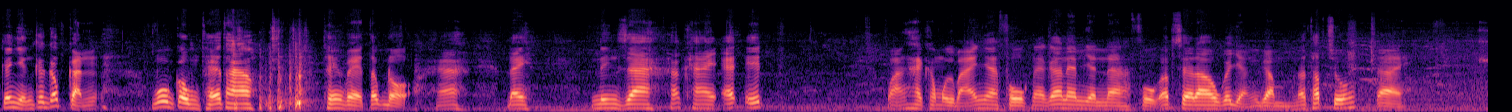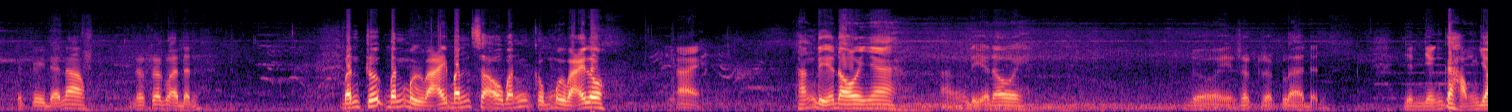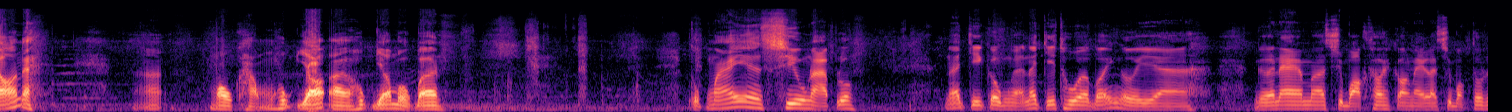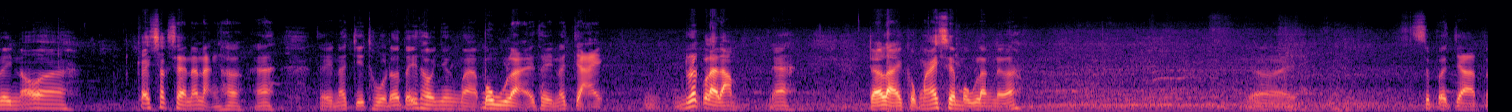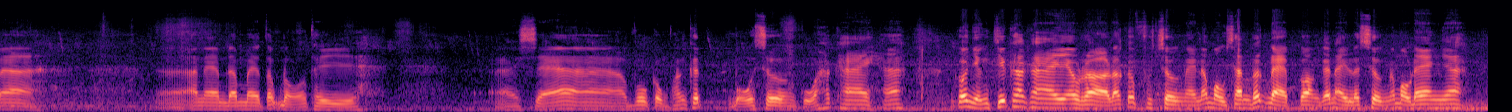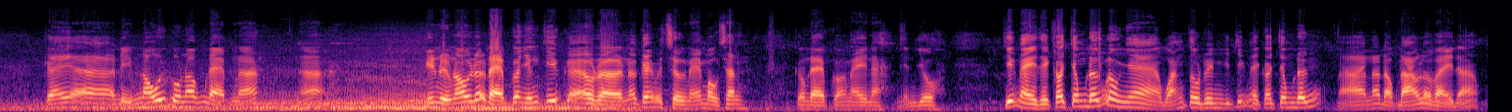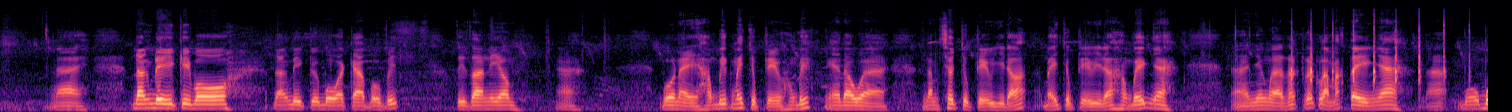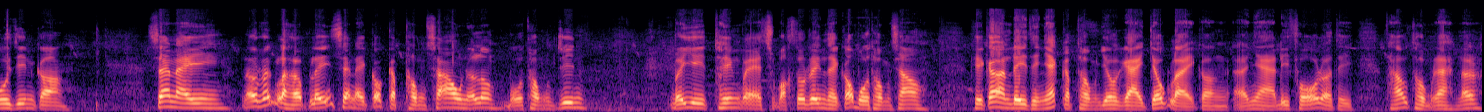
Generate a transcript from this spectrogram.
cái những cái góc cạnh vô cùng thể thao. Thiên về tốc độ, ha. Đây, Ninja H2 SX khoảng 2017 nha. Phuộc này các anh em nhìn nè. Phuộc ốp xe đâu, cái dạng gầm nó thấp xuống. Đây, cực kỳ đỉnh không? Rất rất là đỉnh. Bánh trước bánh 17 bánh sau bánh cũng 17 luôn. Đây, thắng đĩa đôi nha. Thắng đĩa đôi. Rồi, rất rất là đỉnh. Nhìn những cái họng gió nè. Đó một họng hút gió à, hút gió một bên. Cục máy à, siêu nạp luôn. Nó chỉ cùng à, nó chỉ thua với người à, người anh em siêu bọt thôi. Còn này là bọt Touring nó cái sắc xe nó nặng hơn ha. Thì nó chỉ thua đó tí thôi nhưng mà bu lại thì nó chạy rất là đầm nha. Trở lại cục máy xem một lần nữa. Rồi. Super chặt nè À, anh em đam mê tốc độ thì à, sẽ vô cùng phấn khích. Bộ sườn của H2 ha. Có những chiếc H2R đó cái sườn này nó màu xanh rất đẹp còn cái này là sườn nó màu đen nha. Cái à, điểm nối của nó cũng đẹp nữa. Đó. cái điểm nối rất đẹp có những chiếc à, R nó cái sườn này màu xanh còn đẹp còn này nè nhìn vô. Chiếc này thì có chống đứng luôn nha. Quảng touring cái chiếc này có chống đứng. À, nó độc đáo là vậy đó. Này đang đi Kibo đang đi Kibo akapovic titanium. À, bộ này không biết mấy chục triệu không biết nghe đâu à năm sáu chục triệu gì đó bảy chục triệu gì đó không biết nha. À, nhưng mà rất rất là mắc tiền nha. Đó, bộ bộ zin còn. Xe này nó rất là hợp lý xe này có cặp thùng sau nữa luôn bộ thùng zin bởi vì thiên về Sport Touring thì có bộ thùng sau. Khi các anh đi thì nhét cặp thùng vô gài chốt lại còn ở nhà đi phố rồi thì tháo thùng ra nó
